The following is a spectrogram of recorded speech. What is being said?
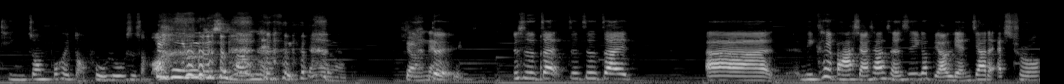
听众不会懂呼噜是什么，呼噜就是好像 Netflix 这样，像 Netflix 对就是在这是在啊、你可以把它想象成是一个比较廉价的 Astro。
